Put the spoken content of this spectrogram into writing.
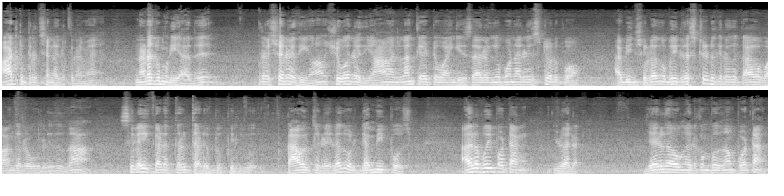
ஹார்ட் பிரச்சனை இருக்கிறவன் நடக்க முடியாது. ப்ரெஷர் அதிகம் சுகர் அதிகம். அவன்லாம் கேட்டு வாங்கி சார் அங்கே போனால் ரெஸ்ட் எடுப்போம். அப்படின்னு சொல்லி அங்கே போய் ரெஸ்ட் எடுக்கிறதுக்காக வாங்குகிற ஒரு இதுதான் சிலை கடத்தல் தடுப்பு பிரிவு. காவல்துறையில் அது ஒரு டம்மி போஸ்ட் அதில் போய் போட்டாங்க இவரை. ஜெயலலிதா அவங்க இருக்கும்போது தான் போட்டாங்க.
